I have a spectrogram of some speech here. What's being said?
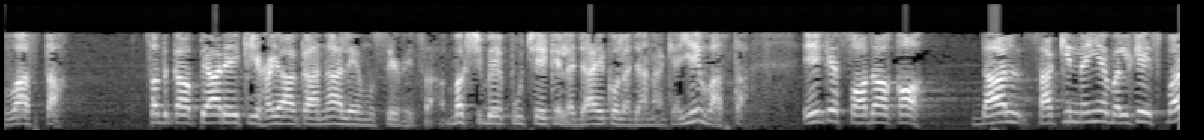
واسطہ۔ صدقہ پیارے کی حیا کا نالے مجھ سے حصہ۔ بخش بے پوچھے کہ لجائے کو لجانا کیا۔ یہ واسطہ۔ ایک ہے سودا دال ساکن نہیں ہے بلکہ اس پر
